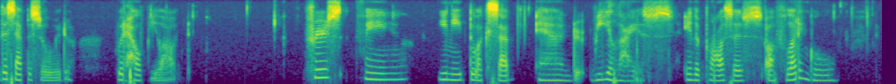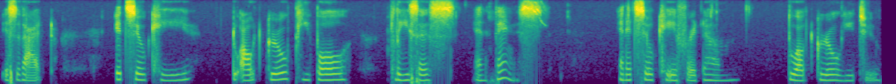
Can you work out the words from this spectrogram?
this episode would help you out. First thing you need to accept and realize in the process of letting go is that it's okay to outgrow people, places, and things. And it's okay for them to outgrow you too.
